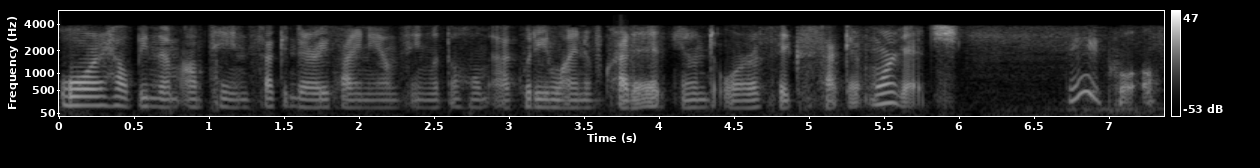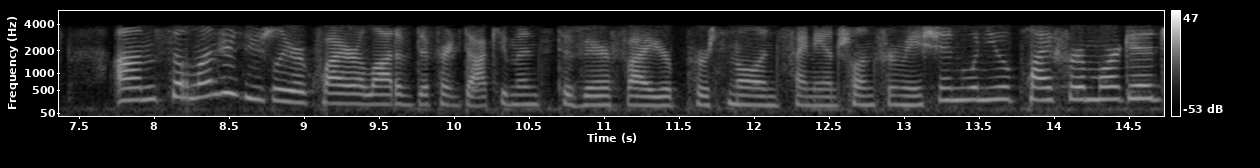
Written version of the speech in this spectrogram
or helping them obtain secondary financing with a home equity line of credit and or a fixed second mortgage. Very cool. Um, so lenders usually require a lot of different documents to verify your personal and financial information when you apply for a mortgage.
